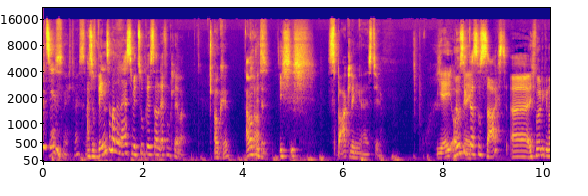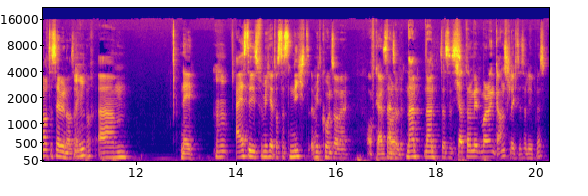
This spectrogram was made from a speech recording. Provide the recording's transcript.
Wahnsinn. nicht, weiß nicht. Also wenn es mal ein Eistee mit Zucker ist, dann der von Clever. okay. Aber Krass. bitte, ich, ich, Sparkling Eistee. Yay or lustig, nay? dass du sagst. Äh, ich wollte genau auf dasselbe hinaus eigentlich Mhm. noch. Ähm, nee. Eistee ist für mich etwas, das nicht mit Kohlensäure Auf keinen sein Fall. sollte. Nein, nein, das ist. Ich hatte damit mal ein ganz schlechtes Erlebnis.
